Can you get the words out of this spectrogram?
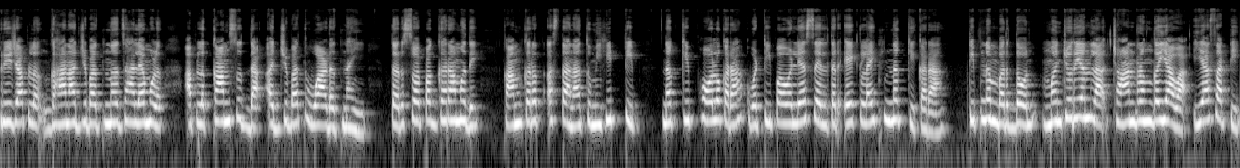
फ्रीज आपलं घाण अजिबात न झाल्यामुळं आपलं कामसुद्धा अजिबात वाढत नाही. तर स्वयंपाकघरामध्ये काम करत असताना तुम्ही ही टीप नक्की फॉलो करा व टीप आवडली असेल तर एक लाईक नक्की करा. टीप नंबर दोन मंचुरियनला छान रंग यावा यासाठी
